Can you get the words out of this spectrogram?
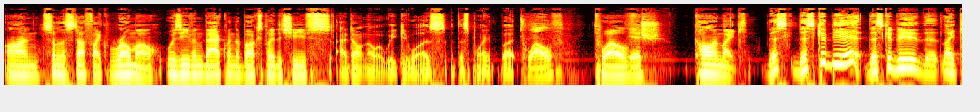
on some of the stuff like Romo was even back when the Bucks played the Chiefs. I don't know what week it was at this point, but twelve 12 ish. calling like this this could be it. This could be the, like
